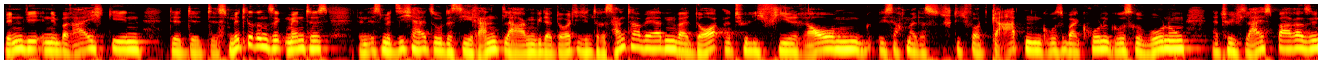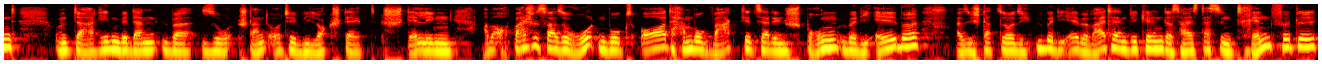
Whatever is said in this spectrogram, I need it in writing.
Wenn wir in den Bereich gehen des mittleren Segmentes, dann ist mit Sicherheit so, dass die Randlagen wieder deutlich interessanter werden, weil dort natürlich viel Raum, ich sag mal das Stichwort Garten, große Balkone, größere Wohnungen natürlich leistbarer sind. Und da reden wir dann über so Standorte wie Lockstedt, Stelling, aber auch beispielsweise Rothenburgs Ort. Hamburg wagt jetzt ja den Sprung über die Elbe. Also die Stadt soll sich über die Elbe weiterentwickeln. Das heißt, das sind Trendviertel,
